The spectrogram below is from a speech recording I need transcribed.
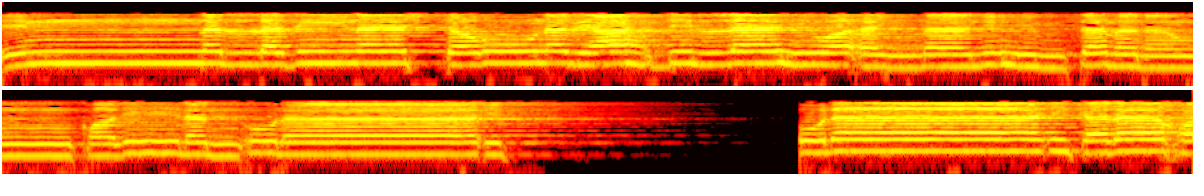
إن الذين يشترون بعهد الله وأيمانهم ثمنا قليلا أولئك أولئك لا في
